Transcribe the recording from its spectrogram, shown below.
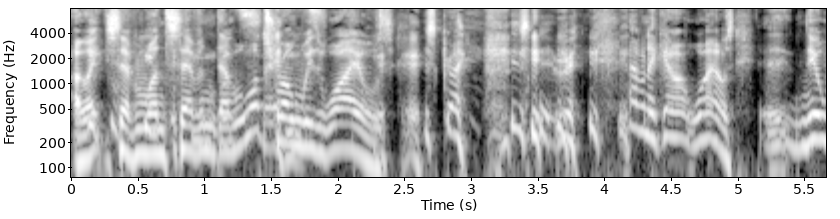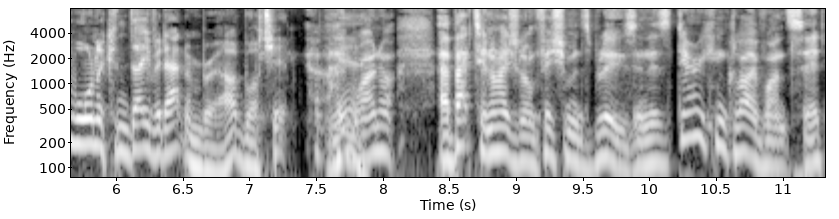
Oh eight seven one seven double. What's wrong with Wales? It's great, isn't it? really? Having a go at Wales. Uh, Neil Warnock and David Attenborough. I'd watch it. Uh, Yeah. Why not? Uh, back to Nigel on Fisherman's Blues. And as Derek and Clive once said,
